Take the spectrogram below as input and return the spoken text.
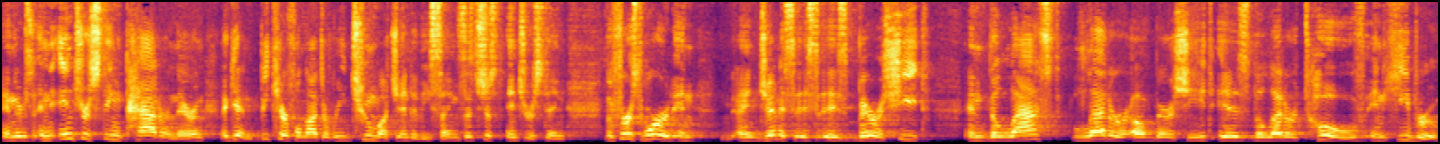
and there's an interesting pattern there. And again, be careful not to read too much into these things, it's just interesting. The first word in, in Genesis is Bereshit, and the last letter of Bereshit is the letter Tov in Hebrew.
